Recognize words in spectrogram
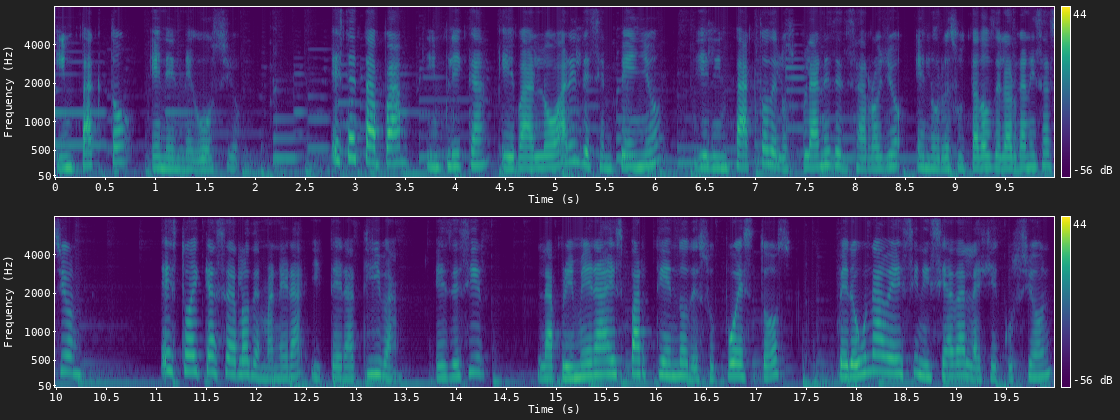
impacto en el negocio. Esta etapa implica evaluar el desempeño y el impacto de los planes de desarrollo en los resultados de la organización. Esto hay que hacerlo de manera iterativa, es decir, la primera es partiendo de supuestos, pero una vez iniciada la ejecución,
